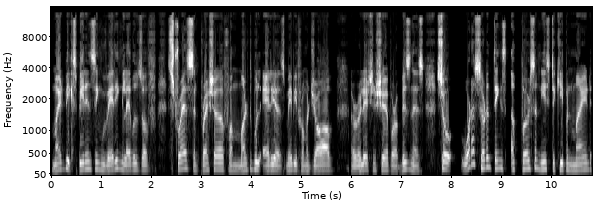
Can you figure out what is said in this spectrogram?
might be experiencing varying levels of stress and pressure from multiple areas, maybe from a job, a relationship, or a business. So, what are certain things a person needs to keep in mind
